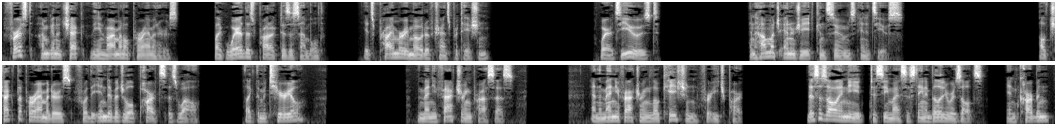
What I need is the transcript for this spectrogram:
First, I'm going to check the environmental parameters, like where this product is assembled, its primary mode of transportation, where it's used, and how much energy it consumes in its use. I'll check the parameters for the individual parts as well, like the material, the manufacturing process, and the manufacturing location for each part. This is all I need to see my sustainability results in carbon,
